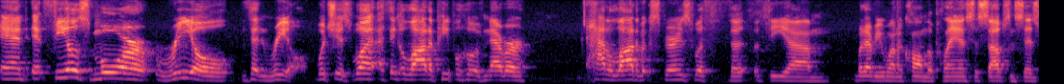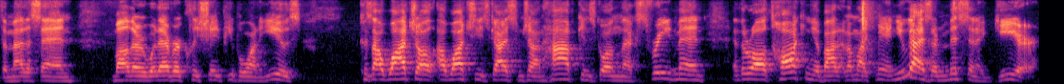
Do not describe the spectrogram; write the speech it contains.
And it feels more real than real, which is what I think a lot of people who have never had a lot of experience with the the um, whatever you want to call them, the plants, the substances, the medicine, mother, whatever cliched people want to use. Because I watch all I watch these guys from John Hopkins go on Lex Fridman, and they're all talking about it. And I'm like, man, you guys are missing a gear.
